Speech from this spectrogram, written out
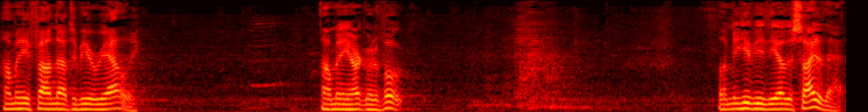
How many have found that to be a reality? How many aren't going to vote? Let me give you the other side of that.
